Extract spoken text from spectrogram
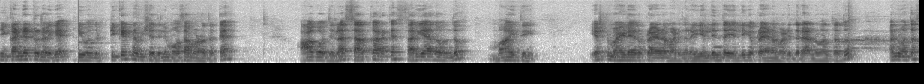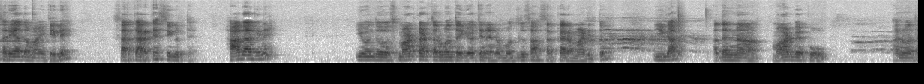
ಈ ಕಂಡಕ್ಟರ್ಗಳಿಗೆ ಈ ಒಂದು ಟಿಕೆಟ್ನ ವಿಷಯದಲ್ಲಿ ಮೋಸ ಮಾಡೋದಕ್ಕೆ ಆಗೋದಿಲ್ಲ. ಸರ್ಕಾರಕ್ಕೆ ಸರಿಯಾದ ಒಂದು ಮಾಹಿತಿ, ಎಷ್ಟು ಮಹಿಳೆಯರು ಪ್ರಯಾಣ ಮಾಡಿದ್ದಾರೆ, ಎಲ್ಲಿಂದ ಎಲ್ಲಿಗೆ ಪ್ರಯಾಣ ಮಾಡಿದ್ದಾರೆ ಅನ್ನುವಂಥದ್ದು, ಅನ್ನುವಂಥ ಸರಿಯಾದ ಮಾಹಿತಿಯಲ್ಲಿ ಸರ್ಕಾರಕ್ಕೆ ಸಿಗುತ್ತೆ. ಹಾಗಾಗಿನೇ ಈ ಒಂದು ಸ್ಮಾರ್ಟ್ ಕಾರ್ಡ್ ತರುವಂಥ ಯೋಚನೆಯನ್ನು ಮೊದಲು ಸಹ ಸರ್ಕಾರ ಮಾಡಿತ್ತು. ಈಗ ಅದನ್ನು ಮಾಡಬೇಕು ಅನ್ನುವಂಥ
